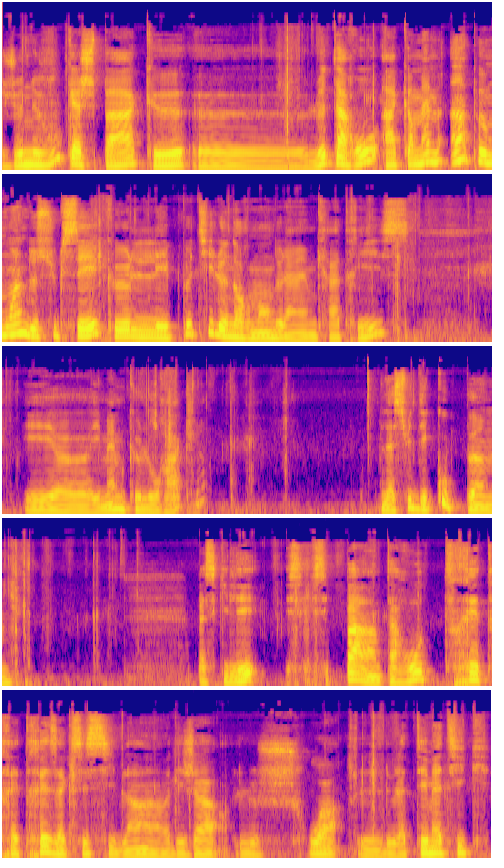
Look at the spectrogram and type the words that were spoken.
Je ne vous cache pas que euh, le tarot a quand même un peu moins de succès que les petits Lenormand de la même créatrice et, euh, même que l'oracle. La suite des coupes. Parce qu'il est, c'est pas un tarot très très très accessible. Hein. Déjà, le choix de la thématique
